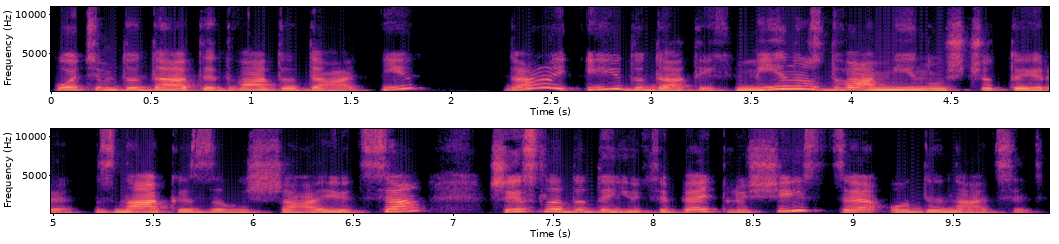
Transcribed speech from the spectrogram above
потім додати два додатніх, да, і додати їх. Мінус 2, мінус 4. Знаки залишаються, числа додаються. 5 плюс 6 – це 11.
